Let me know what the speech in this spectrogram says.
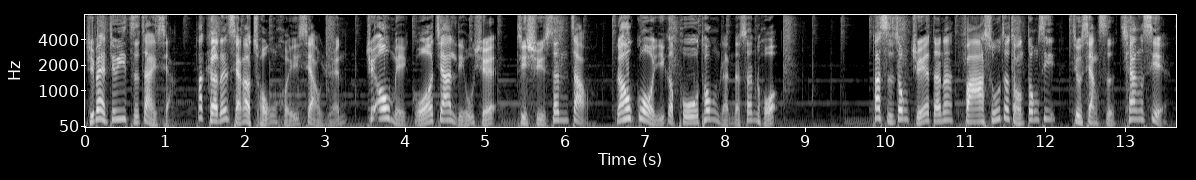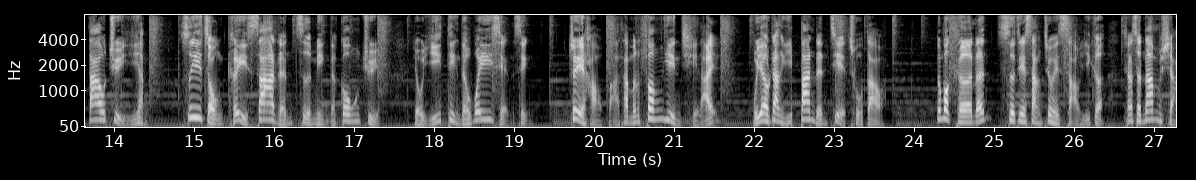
举办就一直在想，他可能想要重回校园，去欧美国家留学，继续深造，然后过一个普通人的生活。他始终觉得呢，法术这种东西就像是枪械、刀具一样，是一种可以杀人致命的工具，有一定的危险性，最好把它们封印起来。不要让一般人接触到啊，那么可能世界上就会少一个像是 Namsha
